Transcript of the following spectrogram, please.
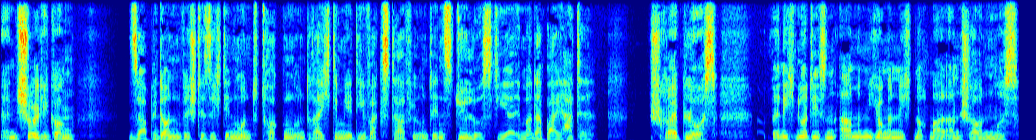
Entschuldigung. Sapedon wischte sich den Mund trocken und reichte mir die Wachstafel und den Stylus, die er immer dabei hatte. Schreib los, wenn ich nur diesen armen Jungen nicht nochmal anschauen muss.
